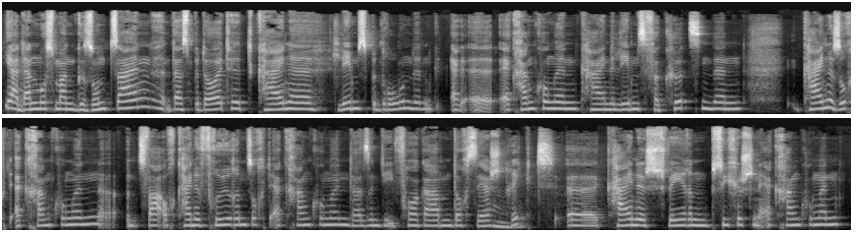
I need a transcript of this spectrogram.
Ja, dann muss man gesund sein. Das bedeutet keine lebensbedrohenden äh, Erkrankungen, keine lebensverkürzenden, keine Suchterkrankungen und zwar auch keine früheren Suchterkrankungen. Da sind die Vorgaben doch sehr mhm. strikt. Mhm. Keine schweren psychischen Erkrankungen.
